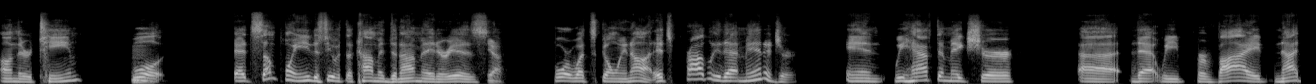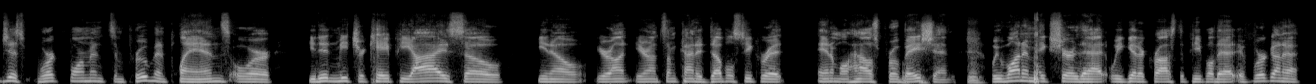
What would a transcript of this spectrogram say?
on their team, mm. well, at some point you need to see what the common denominator is yeah. For what's going on. It's probably that manager, and we have to make sure uh, that we provide not just work performance improvement plans or you didn't meet your KPIs, so you know you're on you're on some kind of double secret animal house probation. We want to make sure that we get across to people that if we're gonna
